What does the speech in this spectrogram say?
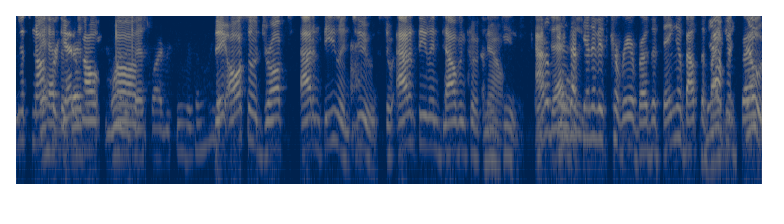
let's They not the forget best- about one of the um, best wide receivers in the league. they also dropped Adam Thielen too. So Adam Thielen, Dalvin Cook I mean, now. dude, Adam Thielen's at the end of his career, bro. The thing about the Yeah, Vikings, bro, still,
